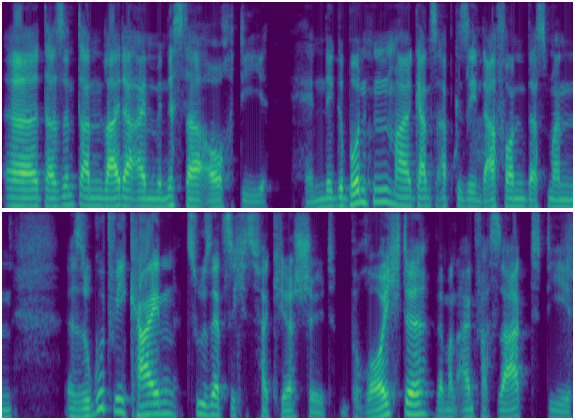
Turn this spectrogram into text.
Äh, da sind dann leider einem Minister auch die Hände gebunden, mal ganz abgesehen davon, dass man so gut wie kein zusätzliches Verkehrsschild bräuchte, wenn man einfach sagt, die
